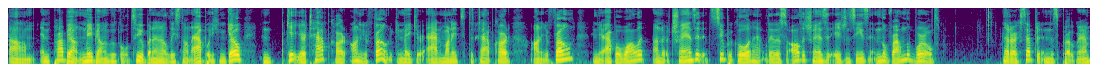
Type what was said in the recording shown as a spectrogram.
um, and probably on maybe on Google too, but at least on Apple, you can go and get your tap card on your phone. You can make your add money to the tap card on your phone in your Apple Wallet under Transit. It's super cool. It lists all the transit agencies in the, around the world that are accepted in this program,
